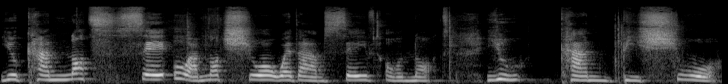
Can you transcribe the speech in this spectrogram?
You cannot say, Oh, I'm not sure whether I'm saved or not. You can be sure.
